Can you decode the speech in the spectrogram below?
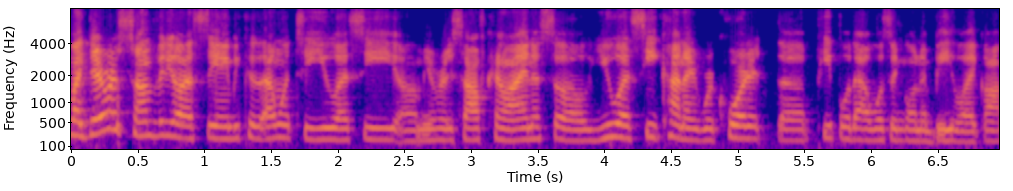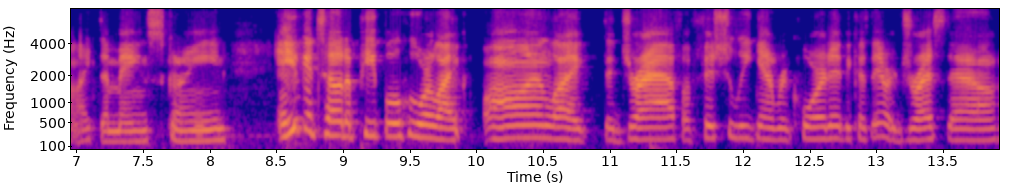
Like there was some video I seen because I went to USC, um, University of South Carolina, so USC kind of recorded the people that wasn't going to be like on like the main screen, and you could tell the people who were like on like the draft officially getting recorded because they were dressed down.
